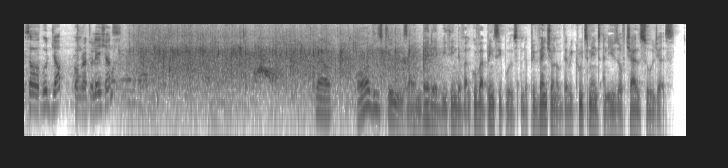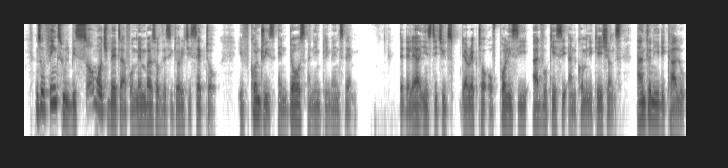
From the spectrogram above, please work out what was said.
So good job, congratulations. Well, all these trainings are embedded within the Vancouver Principles on the prevention of the recruitment and use of child soldiers. And so things will be so much better for members of the security sector if countries endorse and implement them. The Dallaire Institute's Director of Policy, Advocacy and Communications, Anthony DiCarlo,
